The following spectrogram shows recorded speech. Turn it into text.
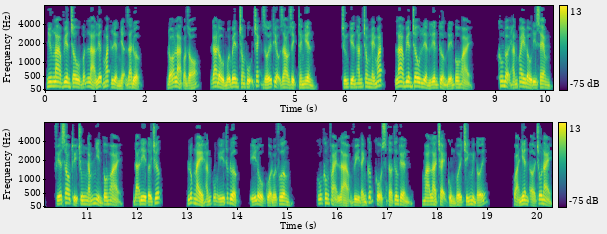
nhưng la viên châu vẫn là liếc mắt liền nhận ra được. Đó là quản gió, ga đầu mỗi bên trong phụ trách giới thiệu giao dịch thanh niên. Chứng kiến hắn trong nháy mắt, la viên châu liền liên tưởng đến tô hoài. Không đợi hắn quay đầu đi xem, phía sau thủy trung ngắm nhìn tô hoài, đã đi tới trước. Lúc này hắn cũng ý thức được ý đồ của đối phương cũng không phải là vì đánh cướp cổ sở thương thuyền, mà là chạy cùng với chính mình tới. Quả nhiên ở chỗ này,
